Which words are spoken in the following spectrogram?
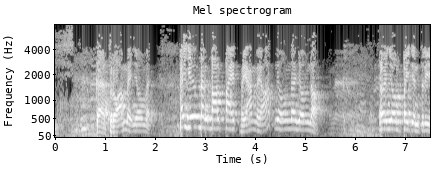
82កែទ្រាំម៉ែញោម ហើយយើងដឹងដល់85ហើយអត់ញោមណាញោមណោះហើយញោមពេជ្រឥន្ទ្រា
